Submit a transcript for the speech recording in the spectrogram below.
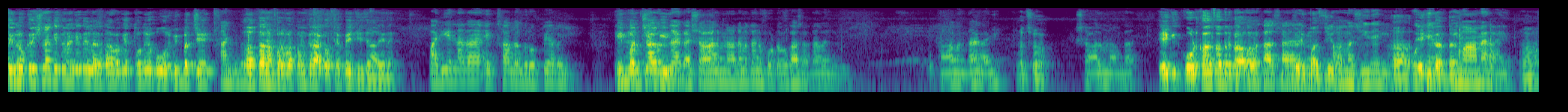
ਤੈਨੂੰ ਕ੍ਰਿਸ਼ਨਾ ਕਿਤੇ ਨਾ ਕਿਤੇ ਲੱਗਦਾ ਵਾ ਕਿ ਇੱਥੋਂ ਦੇ ਹੋਰ ਵੀ ਬੱਚੇ ਹਾਂਜੀ ਅ, ਧਰਮ ਪਰਿਵਰਤਨ ਕਰਾ ਕੇ ਉੱਥੇ ਭੇਜੇ ਜਾ ਰਹੇ ਨੇ। ਭਾਜੀ ਇਹਨਾਂ ਦਾ ਇੱਕ ਹਿਸਾਬ ਦਾ ਗਰੁੱਪ ਆ ਭਾਈ। ਕੀ ਮਨਸ਼ਾ ਕੀ? ਬੰਦਾ ਹੈਗਾ ਸ਼ਾਲ ਮਨਾਦਾ ਮੈਂ ਤੁਹਾਨੂੰ ਫੋਟੋ ਵਿਖਾ ਸਕਦਾ ਭਾਈ ਆਹ ਬੰਦਾ ਹੈਗਾ ਜੀ ਅੱਛਾ। ਸ਼ਾਲ ਮਨਾਉਂਦਾ ਇਹ ਕੀ ਕੋਟ ਖਾਲਸਾ ਦਰਗਾਹ ਕੋਲ ਵਾ ਖਾਲਸਾ ਜਿਹੜੀ ਮਸਜਿਦ ਆ। ਮਸਜਿਦ ਹੈਗੀ। ਹਾਂ, ਇਹ ਕੀ ਉੱਥੇ ਕਰਦਾ? ਇਮਾਮ ਹੈਗਾ ਇਹ। ਹਾਂ।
